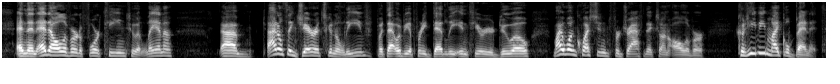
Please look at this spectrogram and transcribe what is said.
and then Ed Oliver to 14 to Atlanta. Um, I don't think Jarrett's going to leave, but that would be a pretty deadly interior duo. My one question for draft nicks on Oliver could he be Michael Bennett?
